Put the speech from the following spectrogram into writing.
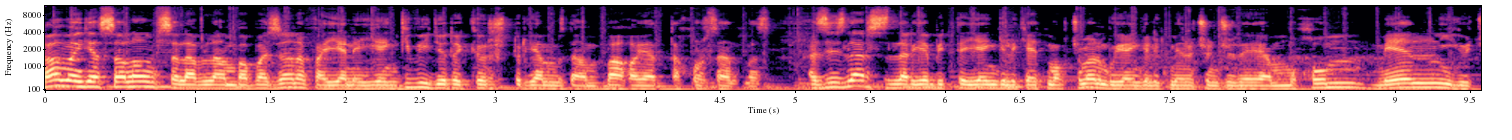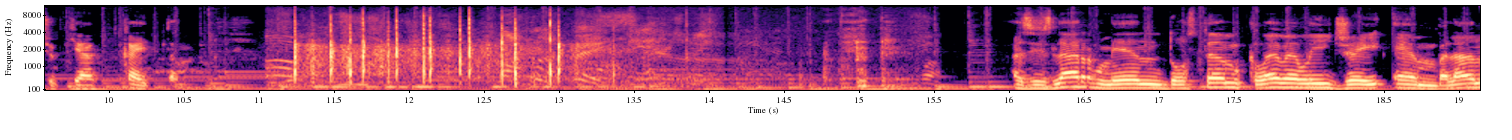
Hammaga salom, sizlar bilan Babajanov va yana yangi videoda ko'rishib turganimizdan bag'oyatda xursandmiz. Azizlar, sizlarga bitta yangilik aytmoqchiman. Bu yangilik men uchun juda ham muhim. Men YouTube ga qaytdim. Azizlar, men do'stim Cleverly JM bilan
